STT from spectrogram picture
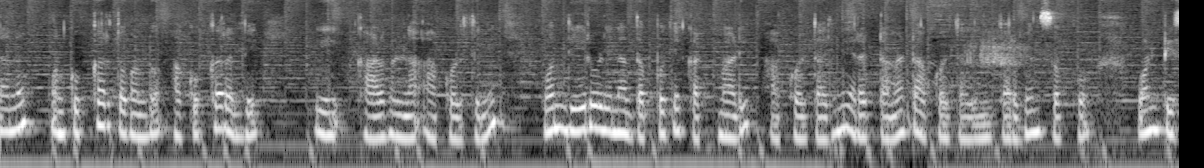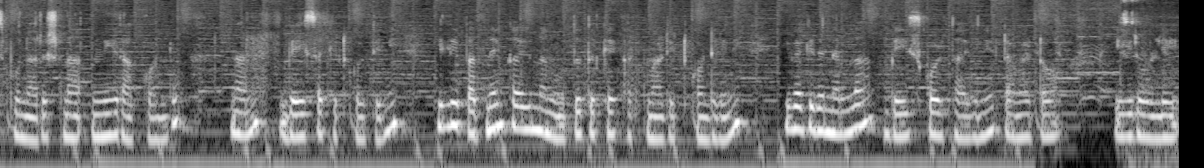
ನಾನು ಒಂದು ಕುಕ್ಕರ್ ತೊಗೊಂಡು ಆ ಕುಕ್ಕರಲ್ಲಿ ಈ ಕಾಳುಗಳನ್ನ ಹಾಕ್ಕೊಳ್ತೀನಿ ಒಂದು ಈರುಳ್ಳಿನ ದಪ್ಪಗೆ ಕಟ್ ಮಾಡಿ ಹಾಕ್ಕೊಳ್ತಾ ಇದ್ದೀನಿ ಎರಡು ಟೊಮೆಟೊ ಹಾಕ್ಕೊಳ್ತಾ ಇದ್ದೀನಿ ಕರ್ಬೇವಿನ ಸೊಪ್ಪು, ಒಂದು ಟೀ ಸ್ಪೂನ್ ಅರಿಶಿನ ನೀರು ಹಾಕ್ಕೊಂಡು ನಾನು ಬೇಯಿಸೋಕೆ ಇಟ್ಕೊಳ್ತೀನಿ. ಇಲ್ಲಿ ಬದನೆಕಾಯಿ ನಾನು ಉದ್ದದಕ್ಕೆ ಕಟ್ ಮಾಡಿ ಇಟ್ಕೊಂಡಿದ್ದೀನಿ ಇವಾಗ ಇದನ್ನೆಲ್ಲ ಬೇಯಿಸ್ಕೊಳ್ತಾ ಇದ್ದೀನಿ ಟೊಮೆಟೊ ಈರುಳ್ಳಿ,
